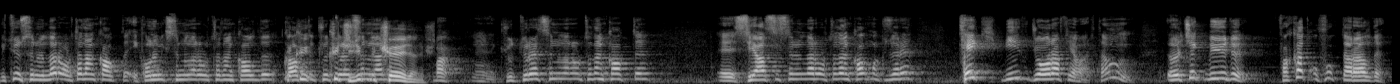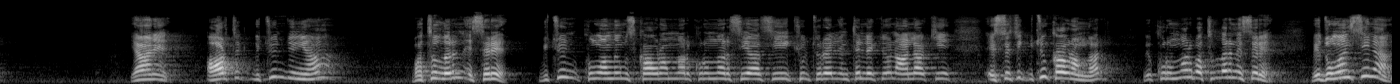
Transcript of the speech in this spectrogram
Bütün sınırlar ortadan kalktı. Ekonomik sınırlar ortadan kalktı. kalktı kü- küçücük bir sınırlar, köye dönüştü. Bak e, kültürel sınırlar ortadan kalktı. E, siyasi sınırlar ortadan kalkmak üzere tek bir coğrafya var. Tamam mı? Ölçek büyüdü. Fakat ufuk daraldı. Yani artık bütün dünya Batılıların eseri. Bütün kullandığımız kavramlar, kurumlar, siyasi, kültürel, entelektüel, ahlaki, estetik bütün kavramlar ve kurumlar Batılıların eseri. Ve dolayısıyla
